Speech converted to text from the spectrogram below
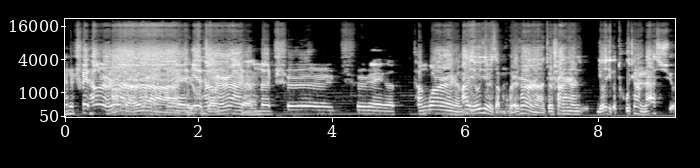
还是吹糖人啊对，捏糖人儿啊什么的，吃吃这个糖瓜啊什么的。它的游戏是怎么回事呢？就上上有几个图形让大家选，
